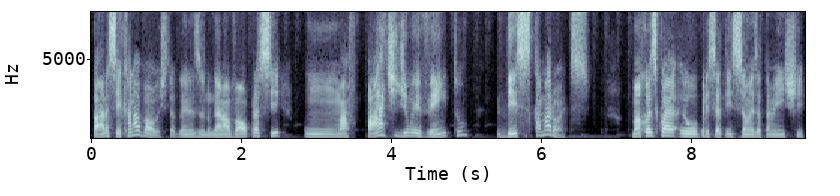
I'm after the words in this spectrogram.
para ser carnaval. A gente está organizando um carnaval para ser uma parte de um evento desses camarotes. Uma coisa que eu prestei atenção é exatamente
